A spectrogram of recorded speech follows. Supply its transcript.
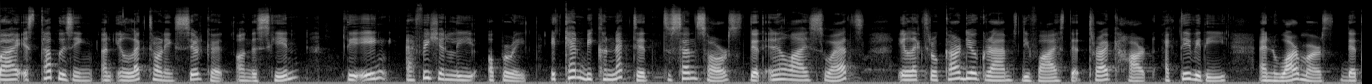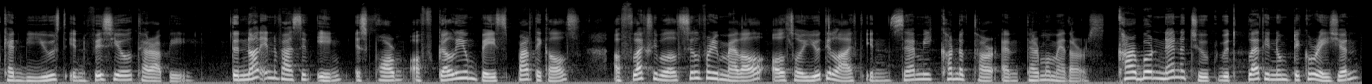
By establishing an electronic circuit on the skin, the ink efficiently operates. It can be connected to sensors that analyze sweats, electrocardiograms device that track heart activity, and warmers that can be used in physiotherapy. The non-invasive ink is formed of gallium-based particles, a flexible silvery metal also utilized in semiconductor and thermometers. Carbon nanotube with platinum decoration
